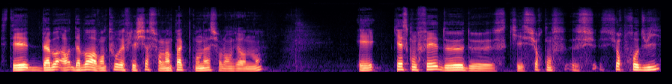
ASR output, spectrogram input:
c'était d'abord avant tout réfléchir sur l'impact qu'on a sur l'environnement et qu'est-ce qu'on fait de, de, ce qui est euh, surproduit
